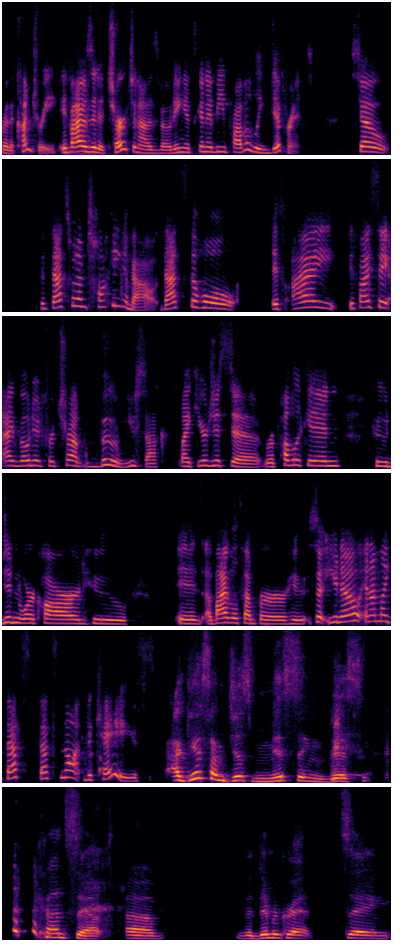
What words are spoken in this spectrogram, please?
for the country. If I was at a church and I was voting, it's going to be probably different. So, but that's what I'm talking about. That's the whole if I if I say I voted for Trump, boom, you suck. Like you're just a Republican who didn't work hard, who is a Bible thumper, who so you know, and I'm like that's that's not the case. I guess I'm just missing this concept of the Democrat saying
